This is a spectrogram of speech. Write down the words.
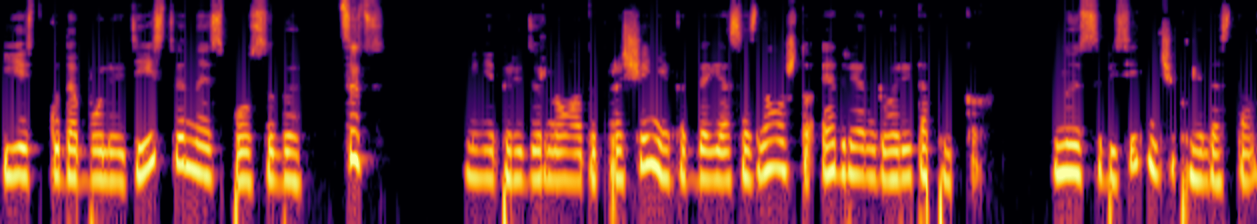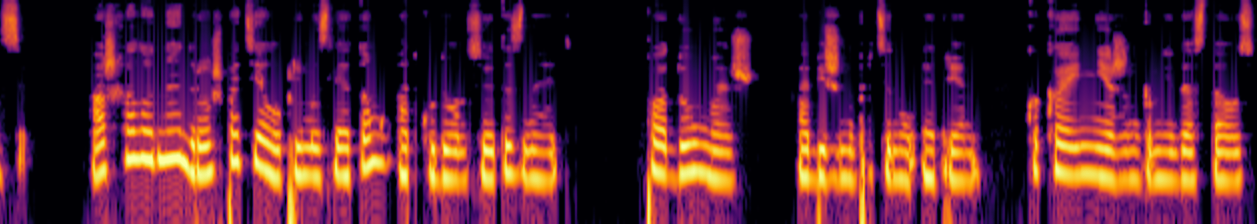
Есть куда более действенные способы «Цыц!» Меня передернуло от отвращения, когда я осознала, что Эдриан говорит о пытках. Но и собеседничек мне достался. Аж холодная дрожь по телу при мысли о том, откуда он все это знает. «Подумаешь», — обиженно протянул Эдриан, — «какая неженка мне досталась.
